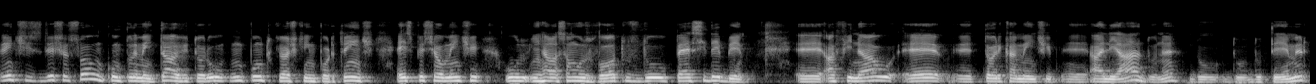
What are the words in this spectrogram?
Antes, deixa só um complementar, Vitor, um ponto que eu acho que é importante é especialmente o, em relação aos votos do PSDB. É, afinal, é, é teoricamente é, aliado né, do, do, do Temer,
